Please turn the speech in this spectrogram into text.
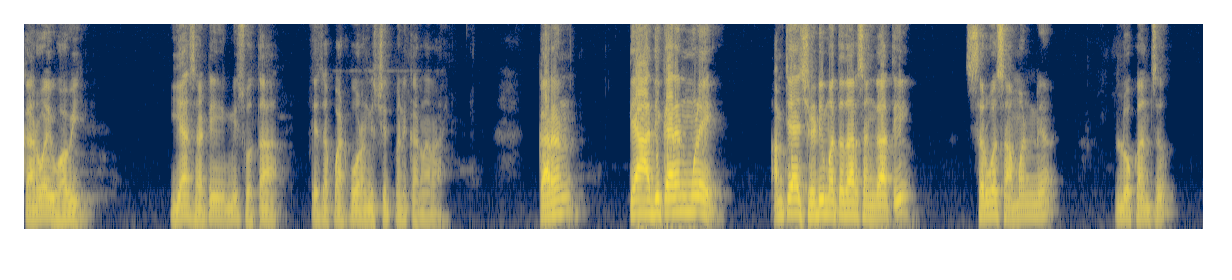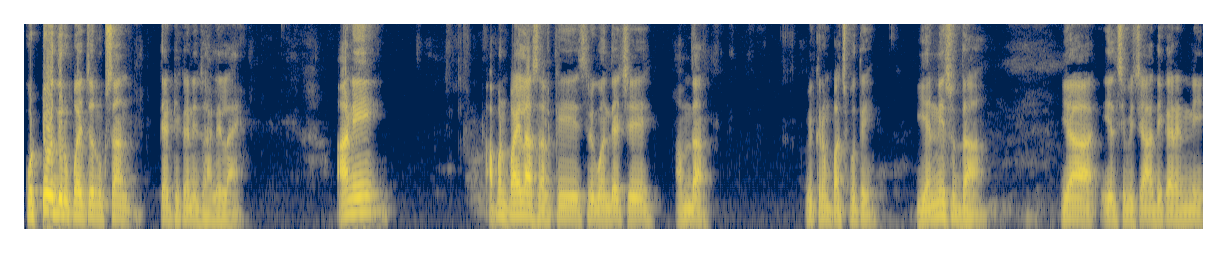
कारवाई व्हावी यासाठी मी स्वतः त्याचा पाठपुरा निश्चितपणे करणार आहे. कारण त्या अधिकाऱ्यांमुळे आमच्या या शिर्डी मतदारसंघातील सर्वसामान्य लोकांचं कोट्यवधी रुपयाचं नुकसान त्या ठिकाणी झालेलं आहे. आणि आपण पाहिलं असाल की श्रीगोंद्याचे आमदार विक्रम पाचपुते यांनी सुद्धा या एल सी बीच्या अधिकाऱ्यांनी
